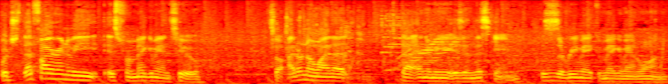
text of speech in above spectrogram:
which that fire enemy is from Mega Man 2. So I don't know why that that enemy is in this game. This is a remake of Mega Man 1.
